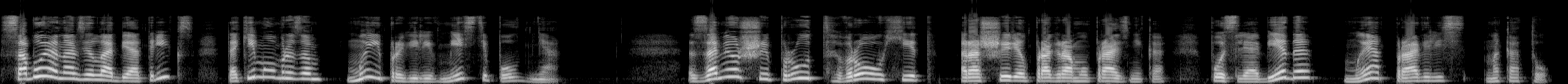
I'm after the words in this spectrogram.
С собой она взяла Беатрикс, таким образом мы и провели вместе полдня. Замерзший пруд в Роухит расширил программу праздника. После обеда мы отправились на каток.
